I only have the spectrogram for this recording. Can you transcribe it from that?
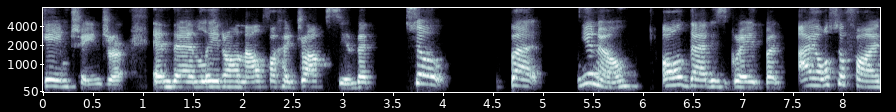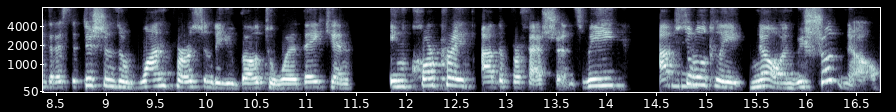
game changer. And then later on, alpha hydroxy. And then, so, but, you know, all that is great. But I also find that estheticians are one person that you go to where they can incorporate other professions. We absolutely know, and we should know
